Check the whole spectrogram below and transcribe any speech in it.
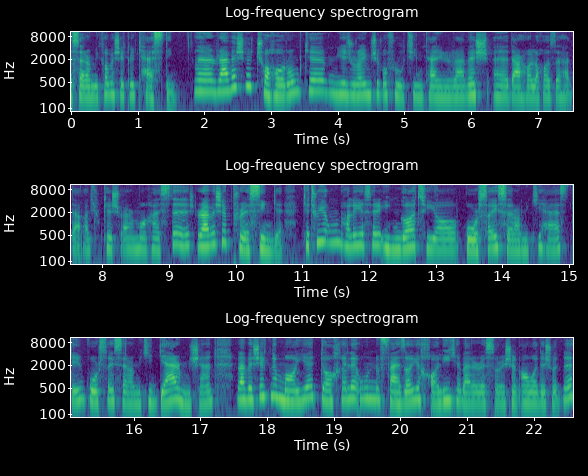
سرامیکا به شکل casting. روش چهارم که یه جورایی میشه گفت روتین ترین روش در حال حاضر حداقل تو کشور ما هستش روش pressing ه که توی اون حالا یه سری اینگات یا قرصای سرامیکی هست که این قرصای سرامیکی گرم میشن و به شکل مایع داخل اون فضای خالی که برای restoration آماده شده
